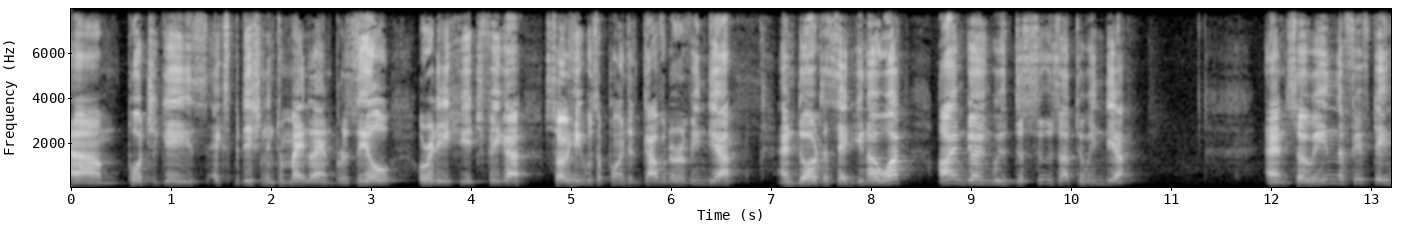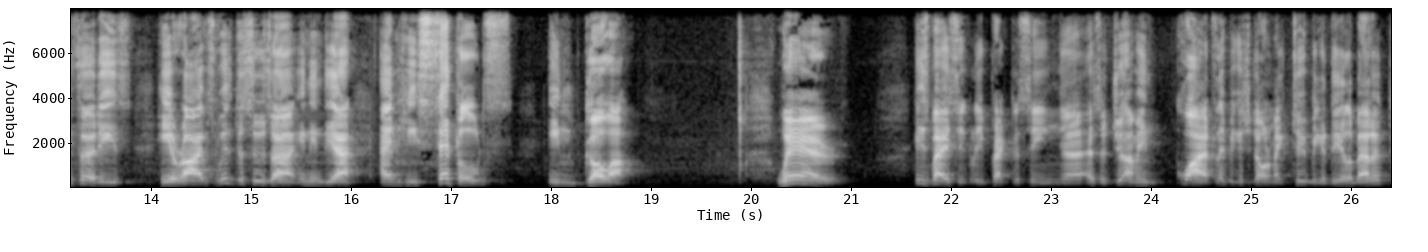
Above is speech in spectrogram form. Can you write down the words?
um, Portuguese expedition into mainland Brazil, already a huge figure. So he was appointed governor of India. And D'Orta said, You know what? I'm going with De Souza to India. And so in the 1530s, he arrives with De Souza in India and he settles in Goa, where he's basically practicing uh, as a Jew. I mean, quietly, because you don't want to make too big a deal about it,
